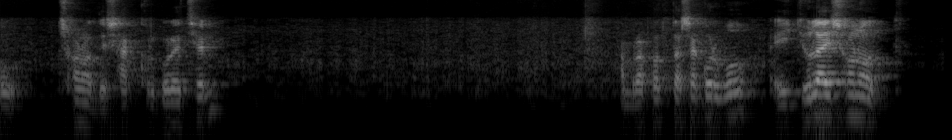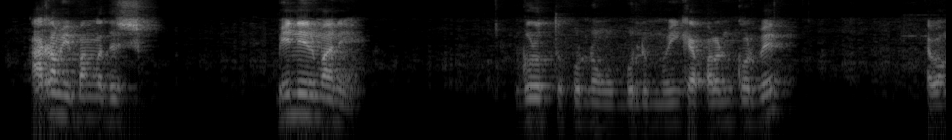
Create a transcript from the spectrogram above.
ও সনদে স্বাক্ষর করেছেন। আমরা প্রত্যাশা করব এই জুলাই সনদ আগামী বাংলাদেশ বিনির্মাণে গুরুত্বপূর্ণ ভূমিকা পালন করবে। এবং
